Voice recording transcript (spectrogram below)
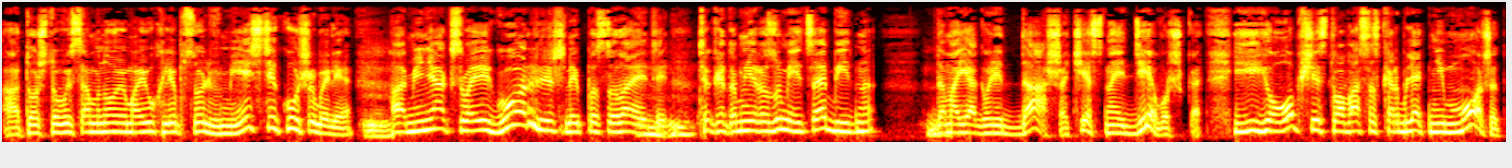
А то, что вы со мною мою хлеб-соль вместе кушивали, mm-hmm. а меня к своей горничной посылаете, mm-hmm. так это мне, разумеется, обидно». Да моя, говорит, Даша, честная девушка, ее общество вас оскорблять не может,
